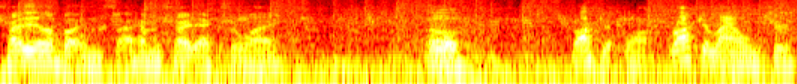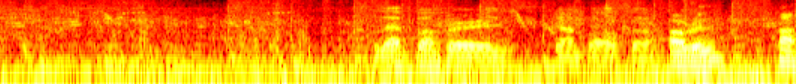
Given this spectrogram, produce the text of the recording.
Try the other buttons. I haven't tried X or Y. Oh, Rocket la- rocket launcher. Left bumper is jump also. Oh really? Huh.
